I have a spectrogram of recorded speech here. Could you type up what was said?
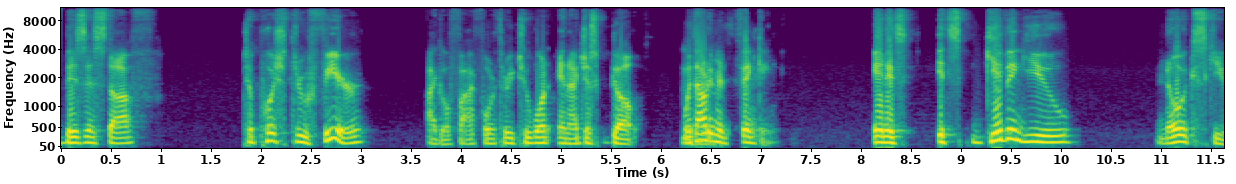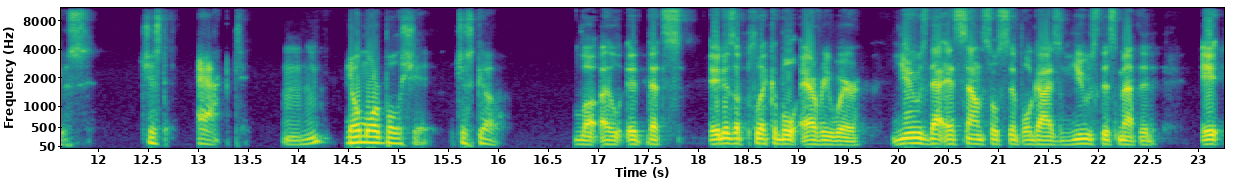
business stuff to push through fear, I go five, four, three, two, one, and I just go without mm-hmm. even thinking. And it's it's giving you no excuse. Just act. Mm-hmm. No more bullshit. Just go. It, that's it is applicable everywhere. Use that. It sounds so simple, guys. Use this method. It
